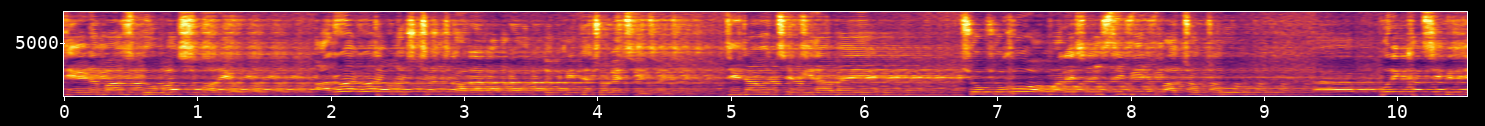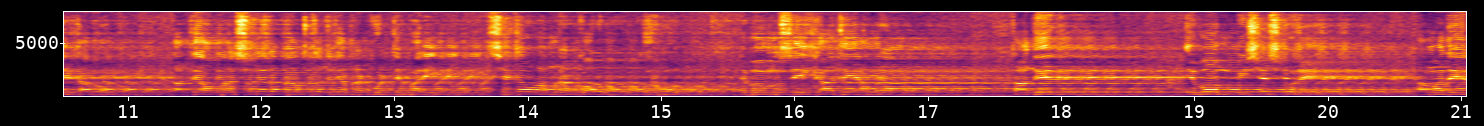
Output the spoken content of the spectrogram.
দেড় মাস, দু মাস পরেও আরও একটা অনুষ্ঠান করার আমরা উদ্যোগ নিতে চলেছি, যেটা হচ্ছে বিনা ব্যয়ে চক্ষু অপারেশন শিবির বা চক্ষু পরীক্ষা শিবির যেটা হোক, তাতে অপারেশনের ব্যবস্থা যদি আমরা করতে পারি, সেটাও আমরা করব করব। এবং সেই কাজে আমরা তাদের এবং বিশেষ করে আমাদের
